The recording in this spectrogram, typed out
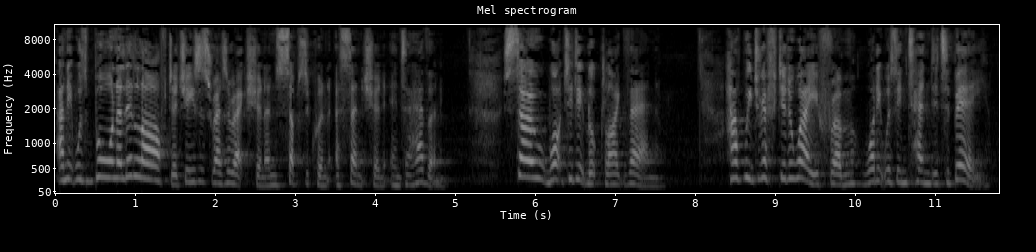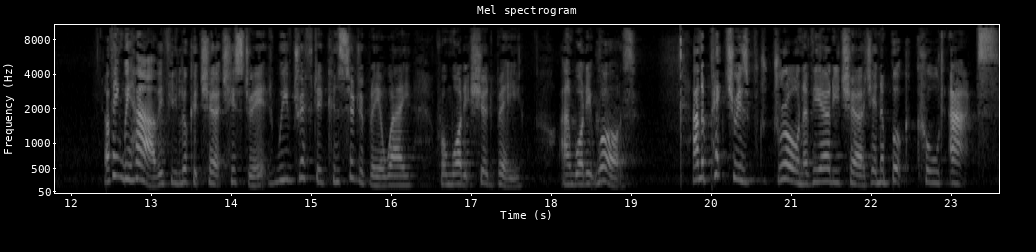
And it was born a little after Jesus' resurrection and subsequent ascension into heaven. So, what did it look like then? Have we drifted away from what it was intended to be? I think we have. If you look at church history, we've drifted considerably away from what it should be and what it was. And a picture is drawn of the early church in a book called Acts.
